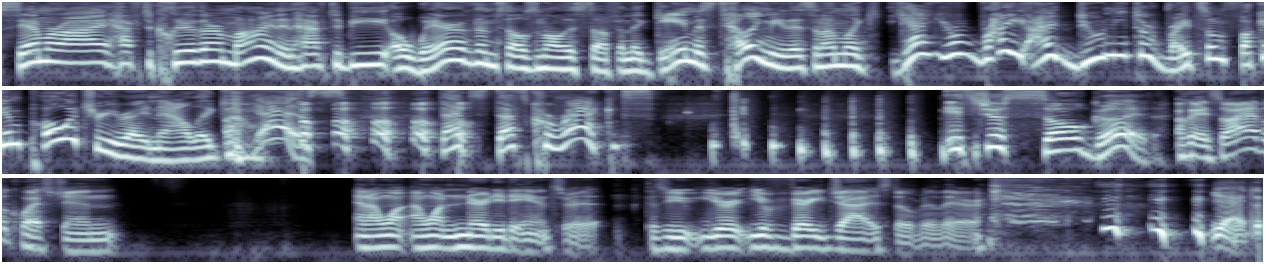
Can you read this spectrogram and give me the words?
Samurai have to clear their mind and have to be aware of themselves and all this stuff. And the game is telling me this, and I'm like, yeah, you're right. I do need to write some fucking poetry right now. Like, yes. That's that's correct. It's just so good. okay, so I have a question, and I want I want Nerdy to answer it because you you're you're very jazzed over there. yeah.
